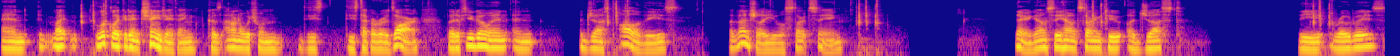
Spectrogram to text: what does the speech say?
And it might look like it didn't change anything because I don't know which one these these type of roads are. But if you go in and adjust all of these, eventually you will start seeing. There you go. See how it's starting to adjust the roadways.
